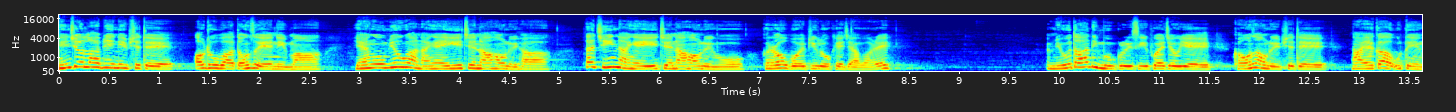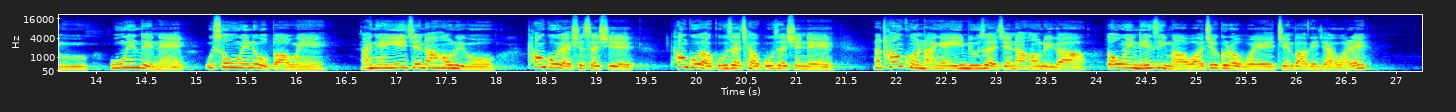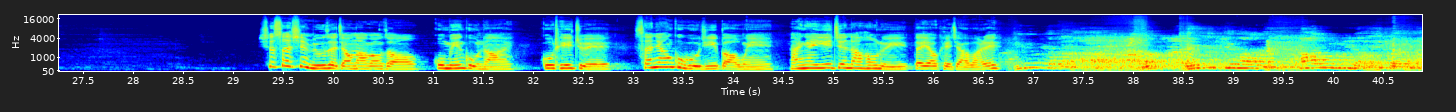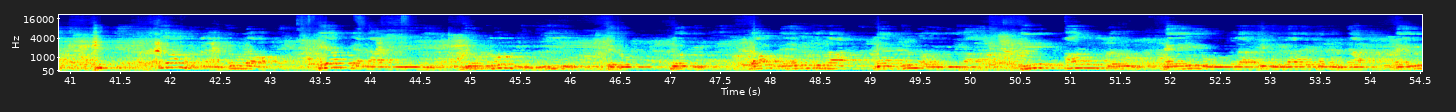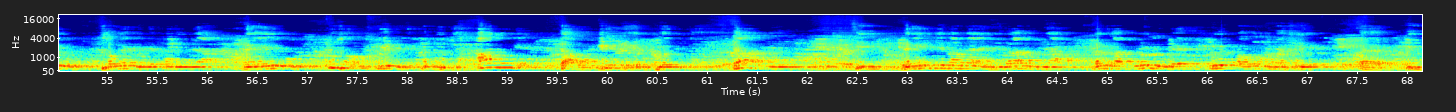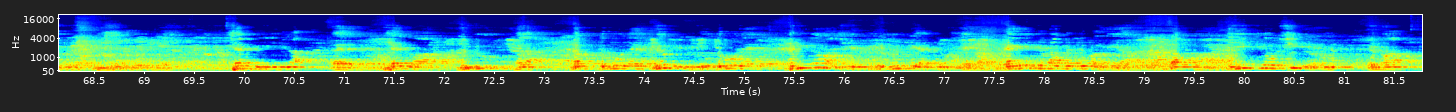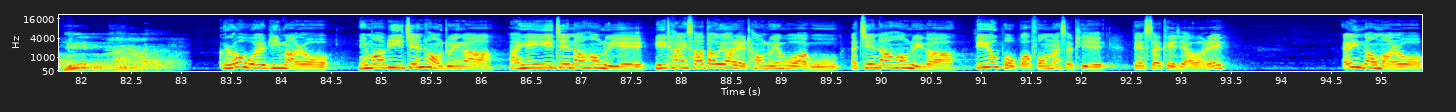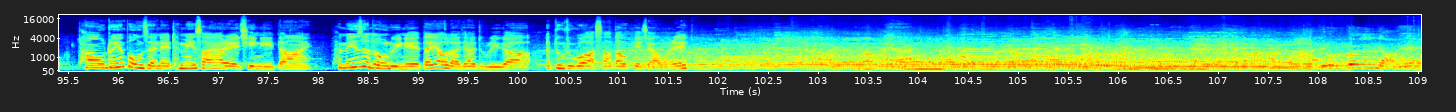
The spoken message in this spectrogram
သတင်းကြိုလာပြည့်နေ့ဖြစ်တဲ့အောက်တိုဘာ30ရက်နေ့မှာရန်ကုန်မြို့ကနိုင်ငံရေးကျင်းသားဟောင်းတွေဟာတက်ကြီးနိုင်ငံရေးကျင်းသားဟောင်းတွေကိုကြော့ပွဲပြုလုပ်ခဲ့ကြပါတယ်။အမျိုးသားဒီမိုကရေစီဖွဲ့ချုပ်ရဲ့ခေါင်းဆောင်တွေဖြစ်တဲ့နာယကဦးတင်ဦးဦးဝင်းတင်နဲ့ဦးစိုးဝင်းတို့အပါအဝင်နိုင်ငံရေးကျင်းသားဟောင်းတွေကို1988 1996 98နဲ့2009နိုင်ငံရေးမျိုးဆက်ကျင်းသားဟောင်းတွေကတော်ဝင်နင်းစီမှာဝါကျွတ်ကြော့ပွဲကျင်းပခဲ့ကြပါတယ်။ 88မျိုးဆက်ကျောင်းသားကောင်းဆောင်ကိုမင်းကိုနိုင်ကိုထေးကျွယ်စမ်းချောင်းကူကူကြီးပါဝင်နိုင်ငံရေးကျင်းသားဟောင်းတွေတက်ရောက်ခဲ့ကြပါတယ်ဒီပြဿနာနော်အဲဒီပြဿနာကိုအားလုံးပြအောင်ပြဿနာဖြစ်တယ်တရားမပြန်လို့တော့တရားပြန်လာပြီးလုံလုံးပြီးပြီးတို့တို့ပြောပြီးတော့လည်းဒီကလည်းလုံလုံးပြီးတာဒီအားလုံးတို့နိုင်ငံရေးကိုလာပြင်လာတဲ့ပုံမှန်များနိုင်ငံရေးကိုဆောင်ရွက်နေတဲ့ပုံမှန်များနိုင်ငံရေး ကိုဥဆောင်ပေးနေတဲ့ပုံမှန်များအားလုံးရဲ့တာဝန်ဖြစ်တယ်ပြောပြီးဒါမျိုးဒီနိုင်ငံရေးနာမည်ဒီလားလူများနောက်ကသူတို့လိုပဲသူ့ရဲ့ပေါင်းစုမှာရှိတဲ့အဲဒီချက်ပြီးဒီလားအဲရက်ရွာလူလူဟလာတော့ဒုမို့လဲလူလူဒုမို့လဲဒီလိုမှရှိတဲ့လူပြန်လို့လေနိုင်ငံရေးနာမည်ပြောပါလေတောင်းပါအရေးကြီးရှိတယ်လို့ကျွန်တော်ဒီနေ့ခံပါတယ်။ကြော့ပွဲပြီးမှာတော့ မြန်မာပြည်ကျင်းထောင်တွင်းကနိုင်ငံရေးကျင်းသားဟောင်းတွေရဲ့နေထိုင်စားသောက်ရတဲ့ထောင်တွင်းဘဝကိုအကျဉ်းသားဟောင်းတွေကတရုတ်ဖို့ performance အဖြစ်တင်ဆက်ခဲ့ကြပါတယ်။အဲ့ဒီနောက်မှာတော့ထောင်တွင်းပုံစံနဲ့ထမင်းစားရတဲ့အခြေအနေတိုင်းထမင်းစလုံးတွေနဲ့တက်ရောက်လာကြသူတွေကအတူတူကစားသောက်ခဲ့ကြပါတယ်။တွန်းကြမယ်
